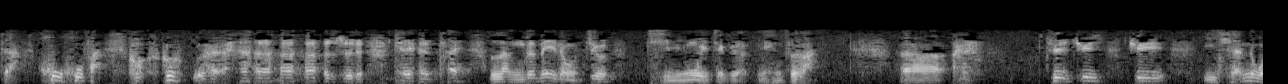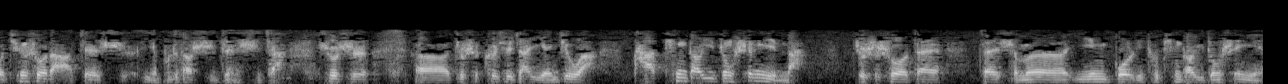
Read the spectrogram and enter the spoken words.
这样，呼呼饭，呼呼，是这太冷的那种，就起名为这个名字了。呃，据据据以前的我听说的啊，这是也不知道是真是假，说是呃，就是科学家研究啊，他听到一种声音呐，就是说在。在什么音波里头听到一种声音，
